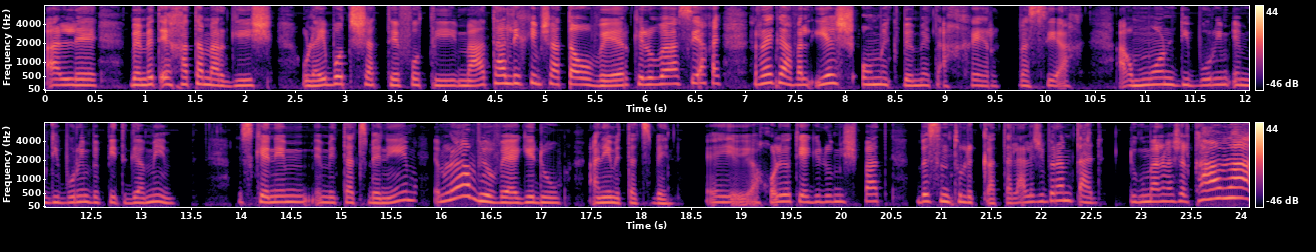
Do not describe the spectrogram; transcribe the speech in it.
על אה, באמת איך אתה מרגיש, אולי בוא תשתף אותי, מה התהליכים שאתה עובר, כאילו בשיח, רגע, אבל יש עומק באמת אחר בשיח. המון דיבורים הם דיבורים בפתגמים. זקנים מתעצבנים, הם לא יביאו ויגידו, אני מתעצבן. אה, יכול להיות יגידו משפט, בסנטו לקטל, על שברמתד. דוגמה למשל, כמה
